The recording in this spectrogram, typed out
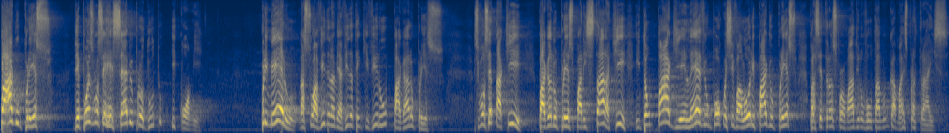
paga o preço, depois você recebe o produto e come. Primeiro, na sua vida e na minha vida, tem que vir o pagar o preço. Se você está aqui pagando o preço para estar aqui, então pague, eleve um pouco esse valor e pague o preço para ser transformado e não voltar nunca mais para trás.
